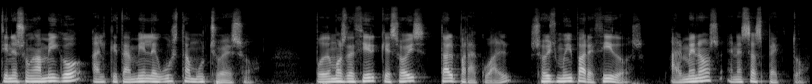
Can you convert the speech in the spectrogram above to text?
Tienes un amigo al que también le gusta mucho eso. Podemos decir que sois tal para cual, sois muy parecidos, al menos en ese aspecto.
